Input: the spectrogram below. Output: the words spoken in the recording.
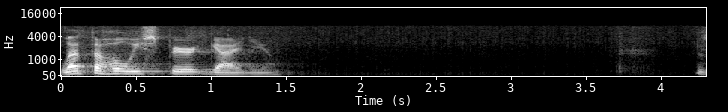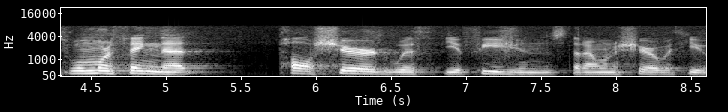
Let the Holy Spirit guide you. There's one more thing that Paul shared with the Ephesians that I want to share with you.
